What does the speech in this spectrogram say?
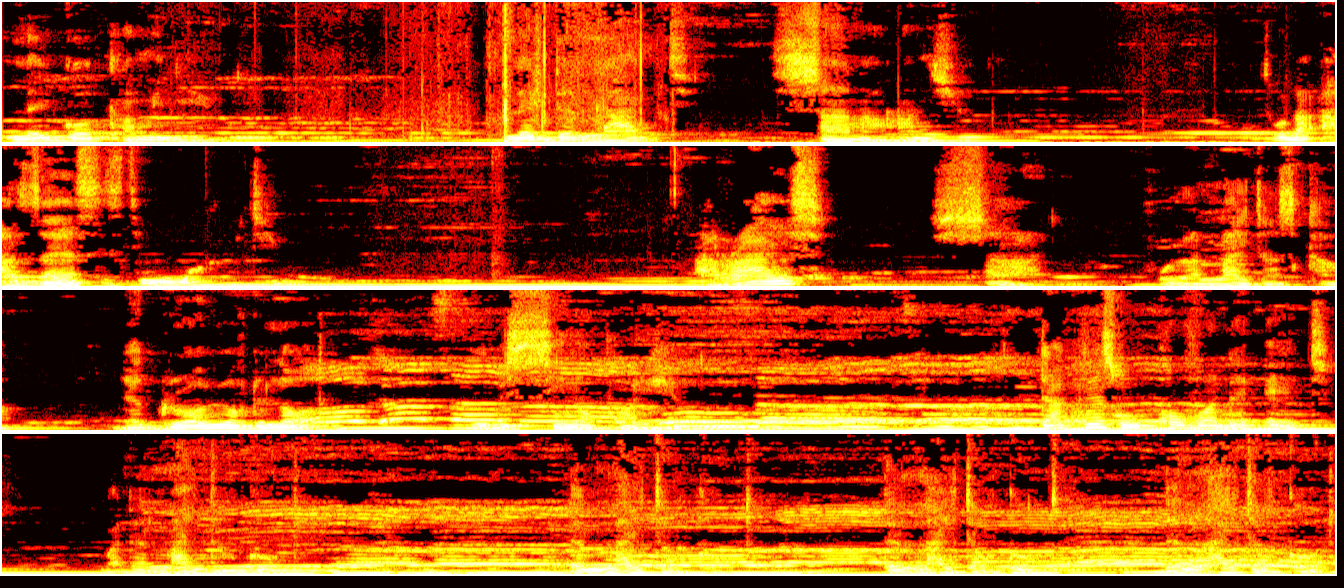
let God come in you. Let the light shine around you. So that Isaiah 60 will walk with you. Arise, shine, for your light has come. The glory of the Lord will be seen upon you. Darkness will cover the earth, but the light of God, the light of God, the light of God, the light of God.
